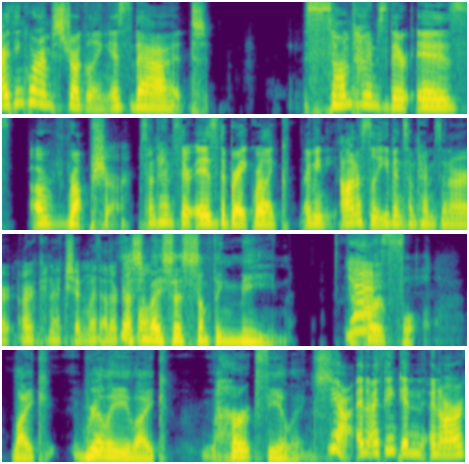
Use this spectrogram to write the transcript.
I think where I'm struggling is that sometimes there is a rupture. Sometimes there is the break where, like, I mean, honestly, even sometimes in our our connection with other Yeah, couples, somebody says something mean, yes, hurtful, like really like hurt feelings. yeah, and I think in in our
